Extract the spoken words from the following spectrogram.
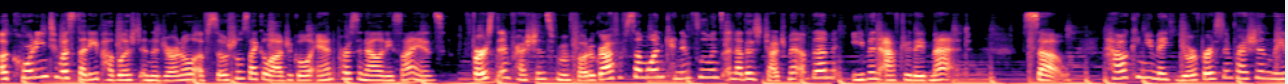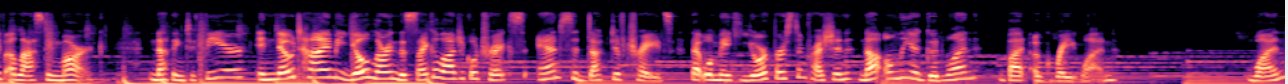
According to a study published in the Journal of Social Psychological and Personality Science, first impressions from a photograph of someone can influence another's judgment of them even after they've met. So, how can you make your first impression leave a lasting mark? Nothing to fear. In no time, you'll learn the psychological tricks and seductive traits that will make your first impression not only a good one, but a great one. 1.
